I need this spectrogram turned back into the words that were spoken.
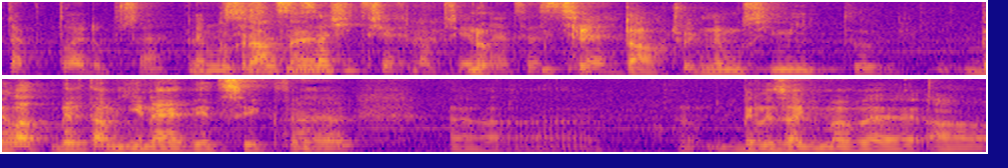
Tak to je dobře. Nemusíš zase ne. zažít všechno při jedné no, cestě. Tak, člověk nemusí mít... Byla, byly tam jiné věci, které Aha. uh, byly zajímavé a,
